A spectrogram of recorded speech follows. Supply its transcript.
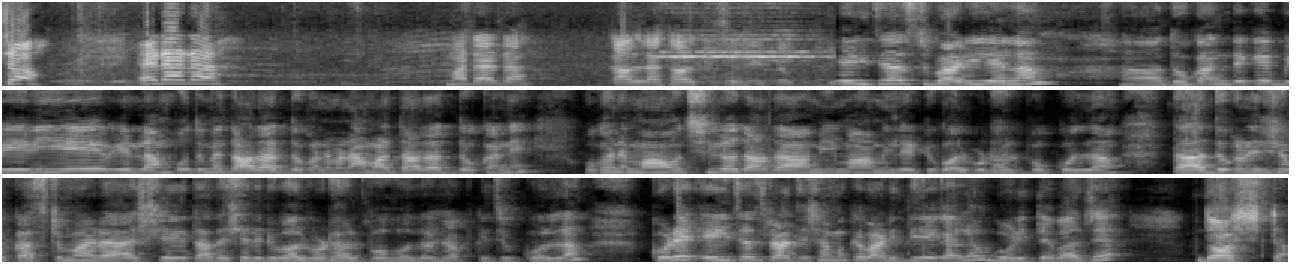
চ কাল দেখা হচ্ছে। এই জাস্ট বাড়ি এলাম। দোকান থেকে বেরিয়ে এলাম প্রথমে দাদার দোকানে মানে আমার দাদার দোকানে। ওখানে মাও ছিল, দাদা, আমি, মা মিলে একটু গল্প টল্প করলাম। দাদার দোকানে যেসব কাস্টমাররা আসে, তাদের সাথে একটু গল্প টল্প হলো সব কিছু করলাম। করে এই জাস্ট রাজেশ আমাকে বাড়ি দিয়ে গেল, ঘড়িতে বাজে দশটা।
